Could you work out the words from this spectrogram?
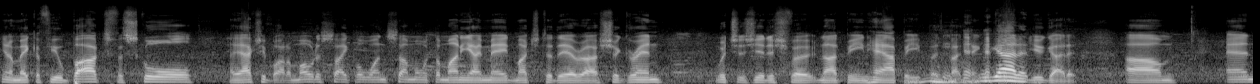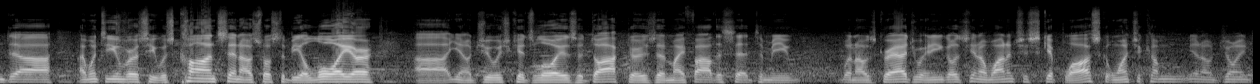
You know, make a few bucks for school. I actually bought a motorcycle one summer with the money I made, much to their uh, chagrin, which is Yiddish for not being happy. But I think You got it. You got it. Um, and uh, I went to University of Wisconsin. I was supposed to be a lawyer. Uh, you know, Jewish kids, lawyers, or doctors. And my father said to me when I was graduating, he goes, you know, why don't you skip law school? Why don't you come, you know, join,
